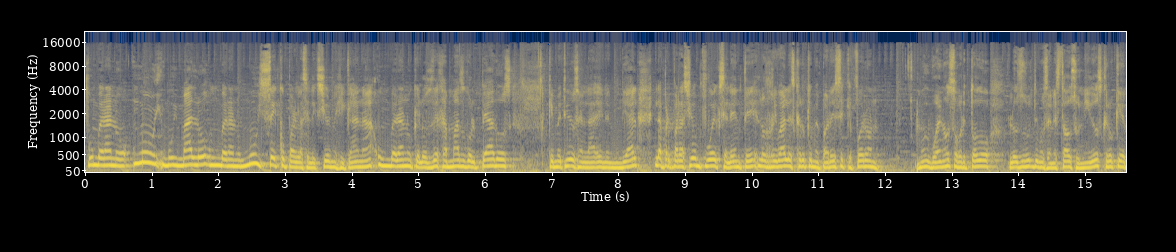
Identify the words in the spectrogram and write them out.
fue un verano muy, muy malo, un verano muy seco para la selección mexicana, un verano que los deja más golpeados que metidos en, el Mundial. La preparación fue excelente, los rivales creo que me parece que fueron muy buenos, sobre todo los dos últimos en Estados Unidos. Creo que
